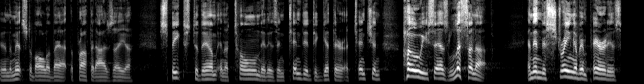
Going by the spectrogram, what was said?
And in the midst of all of that, the prophet Isaiah speaks to them in a tone that is intended to get their attention. Ho, he says, listen up. And then this string of imperatives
